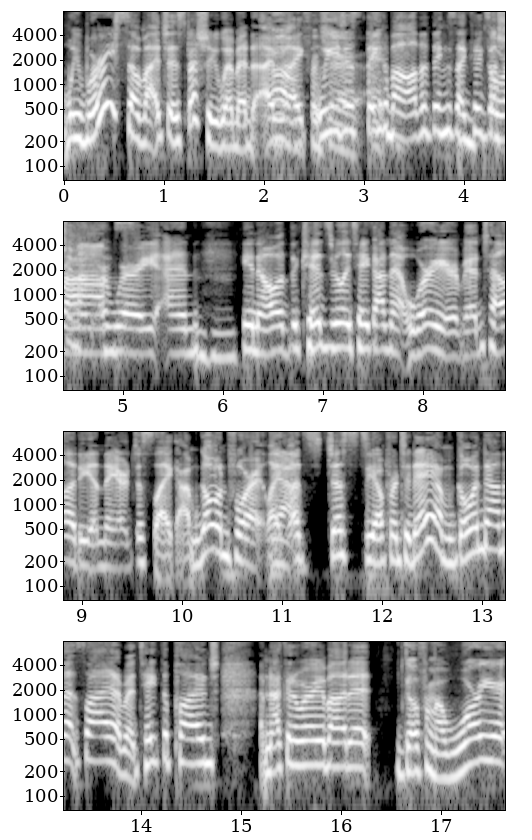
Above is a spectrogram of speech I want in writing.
we worry so much, especially women. I'm oh, like, we sure. just think I, about all the things that could go wrong moms. or worry. And, mm-hmm. you know, the kids really take on that warrior mentality and they are just like, I'm going for it. Like, yeah. let's just, you know, for today, I'm going down that slide. I'm going to take the plunge. I'm not going to worry about it go from a warrior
